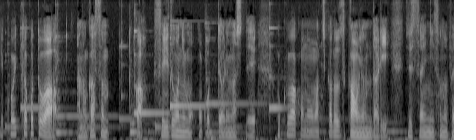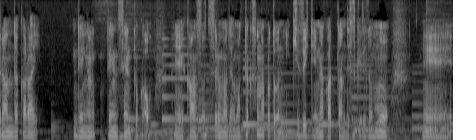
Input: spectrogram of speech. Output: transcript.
でこういったことはあのガスとか水道にも起こっておりまして僕はこの街角図鑑を読んだり実際にそのベランダから電線とかを、えー、観察するまでは全くそんなことに気づいていなかったんですけれども、え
